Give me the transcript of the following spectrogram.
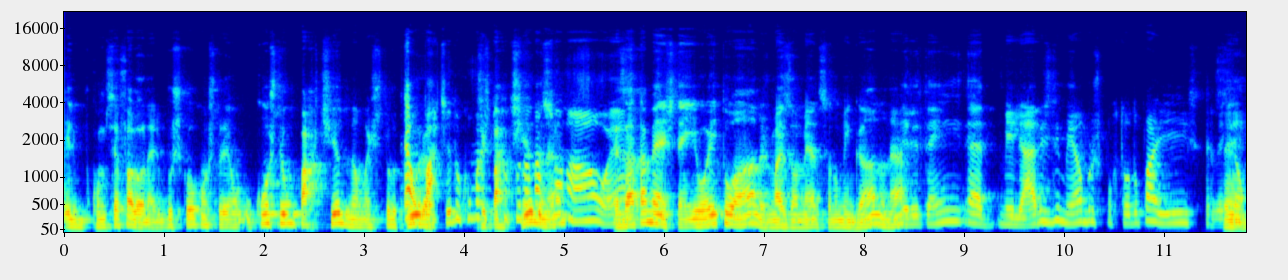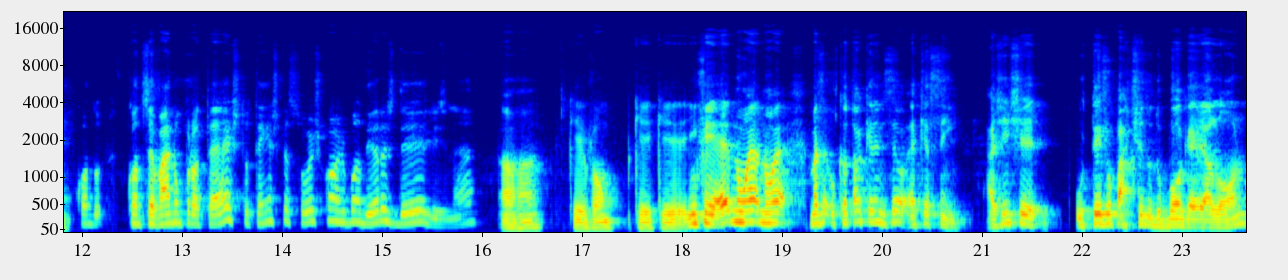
ele, como você falou, né? Ele buscou construir um, construir um partido, né? uma estrutura. É um partido com uma estrutura partido, né? nacional. Né? É. Exatamente, tem oito anos, mais ou menos, se eu não me engano, né? Ele tem é, milhares de membros por todo o país. Então, quando, quando você vai num protesto, tem as pessoas com as bandeiras deles, né? Aham. Uhum. Que vão. Que, que... Enfim, é, não, é, não é. Mas o que eu estava querendo dizer é que assim, a gente o, teve o partido do Boga Alon,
